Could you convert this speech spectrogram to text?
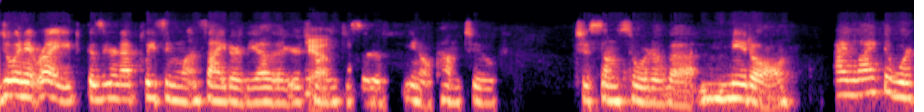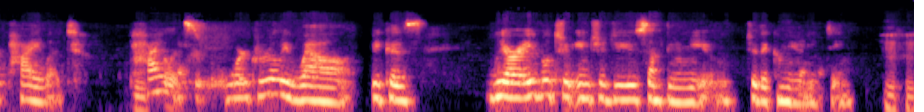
doing it right because you're not pleasing one side or the other. You're Yeah. trying to sort of, you know, come to to some sort of a middle. I like the word pilot. Pilots work really well because we are able to introduce something new to the community. Mm-hmm.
